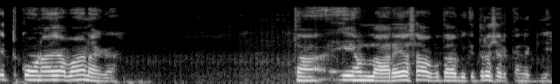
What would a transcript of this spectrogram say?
ਇਹ ਤਕੋਣਾ ਜਿਹਾ ਬਾਹਣ ਹੈਗਾ। ਤਾਂ ਇਹ ਹੁਣ ਲਾ ਰਹੇ ਆ ਹਿਸਾਬ ਕਿਤਾਬ ਵੀ ਕਿੱਧਰੋਂ ਛੜਕਣ ਲੱਗੀ ਹੈ।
